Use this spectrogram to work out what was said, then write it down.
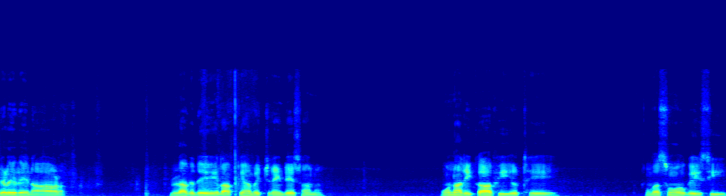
ਕਿਲੇ ਦੇ ਨਾਲ ਲੱਗਦੇ ਇਲਾਕਿਆਂ ਵਿੱਚ ਰਹਿੰਦੇ ਸਨ। ਉਹਨਾਂ ਦੀ ਕਾਫੀ ਉੱਥੇ ਵਸੋਂ ਹੋ ਗਈ ਸੀ।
